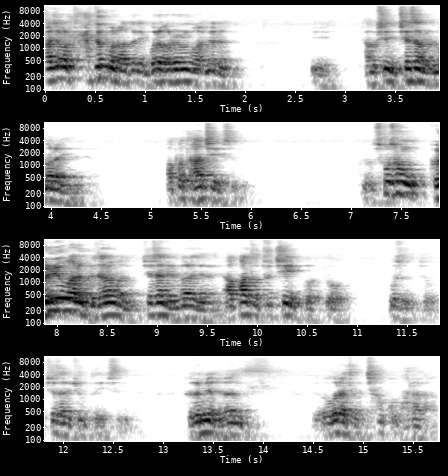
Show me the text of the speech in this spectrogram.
사정을 다 듣고 나더니 뭐라 그러는 거 하면은 이 당신 재산 얼마나 있느냐. 아파트 한채 있습니다. 그 소송 걸려고 하는 그 사람은 재산이 얼마나 되나요? 아파트 두 채 있고 또 무슨 좀 재산이 좀 더 있습니다. 그러면은 억울하지만 참고 말아라.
